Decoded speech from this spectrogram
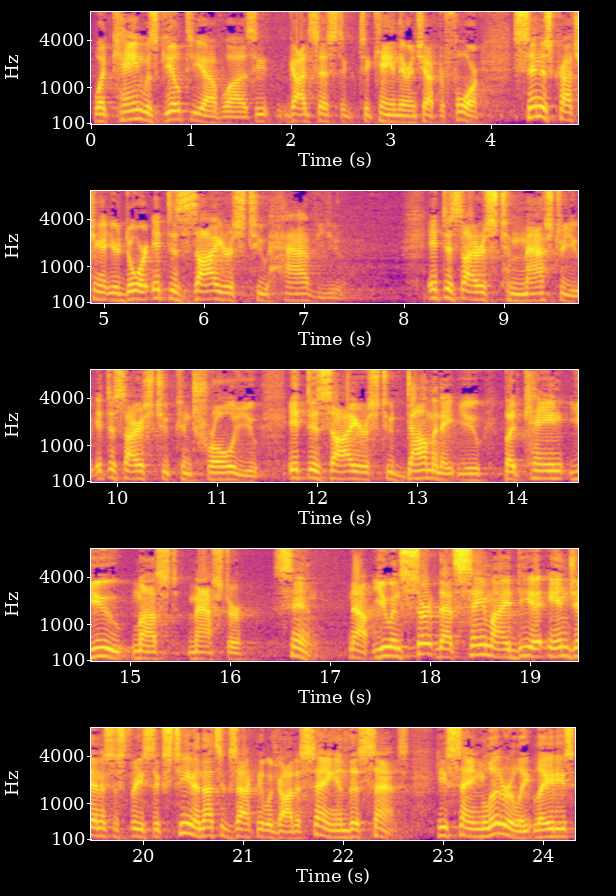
what Cain was guilty of was, he, God says to, to Cain there in chapter 4, sin is crouching at your door. It desires to have you. It desires to master you. It desires to control you. It desires to dominate you. But Cain, you must master sin. Now, you insert that same idea in Genesis 3:16 and that's exactly what God is saying in this sense. He's saying literally, ladies,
